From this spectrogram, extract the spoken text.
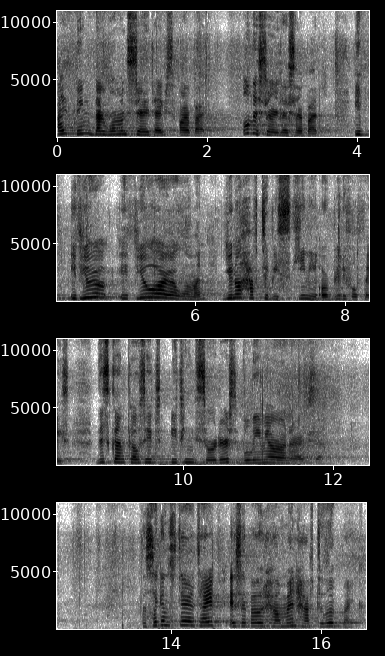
I think that women's stereotypes are bad. All the stereotypes are bad. If, if, you, if you are a woman, you don't have to be skinny or beautiful face. This can cause eat, eating disorders, bulimia, or anorexia. The second stereotype is about how men have to look like.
